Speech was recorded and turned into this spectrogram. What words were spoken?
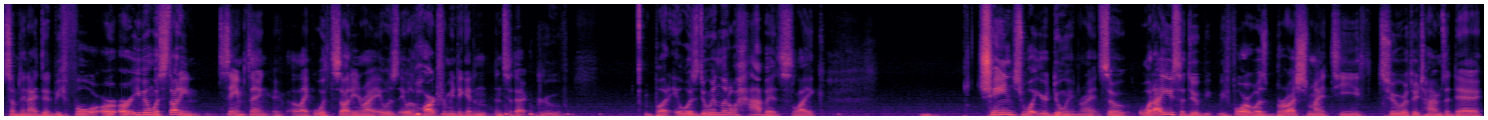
Something I did before, or, or even with studying, same thing. If, like with studying, right? It was it was hard for me to get in, into that groove, but it was doing little habits like change what you're doing, right? So what I used to do b- before was brush my teeth two or three times a day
